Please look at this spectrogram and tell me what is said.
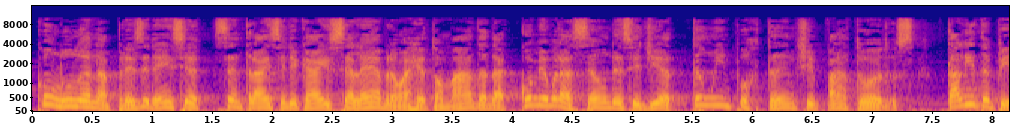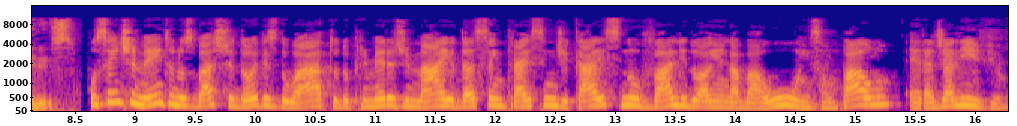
Com Lula na presidência, centrais sindicais celebram a retomada da comemoração desse dia tão importante para todos. Talita Pires. O sentimento nos bastidores do ato do 1 de maio das centrais sindicais no Vale do Anhangabaú, em São Paulo, era de alívio.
